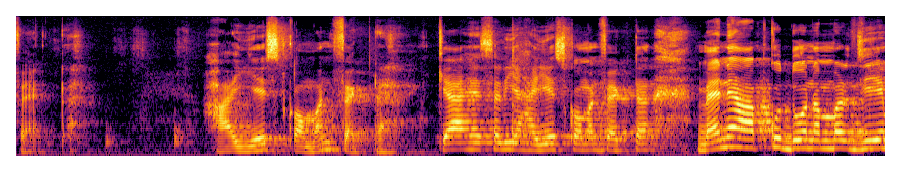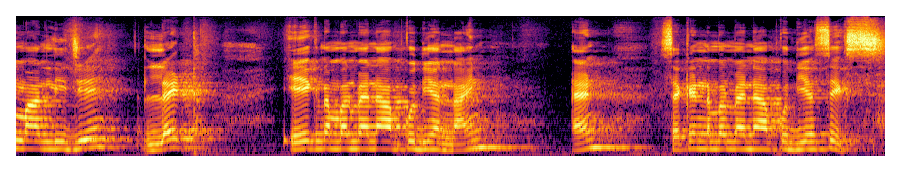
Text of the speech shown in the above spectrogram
factor highest common factor क्या है सर ये हाईएस्ट कॉमन फैक्टर मैंने आपको दो नंबर दिए, मान लीजिए लेट एक नंबर मैंने आपको दिया नाइन एंड सेकंड नंबर मैंने आपको दिया सिक्स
